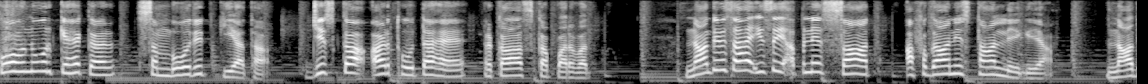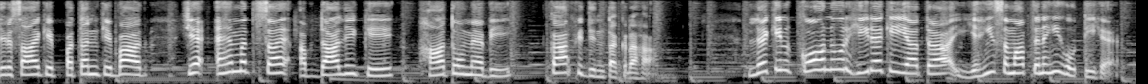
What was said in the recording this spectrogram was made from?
कोहनूर कहकर संबोधित किया था, जिसका अर्थ होता है प्रकाश का पर्वत। नादिर शाह इसे अपने साथ अफ़गानिस्तान ले गया। नादिर शाह के पतन के बाद यह अहमद शाह अब्दाली के हाथों में भी काफ़ी दिन तक रहा। लेकिन कोहनूर हीरे की यात्रा यही समाप्त नहीं होती है।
